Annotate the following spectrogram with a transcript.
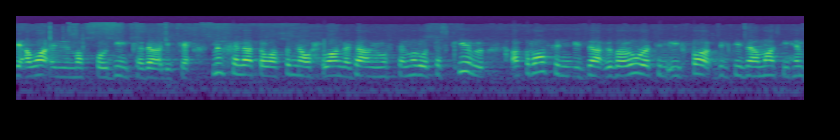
لعوائل المفقودين كذلك. من خلال تواصلنا وحوارنا دائما مستمر وتفكير أطراف النزاع بضرورة الإيفاء بالتزاماتهم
